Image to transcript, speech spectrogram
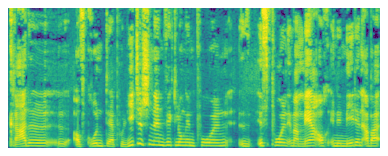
gerade äh, aufgrund der politischen Entwicklung in Polen äh, ist Polen immer mehr auch in den Medien, aber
